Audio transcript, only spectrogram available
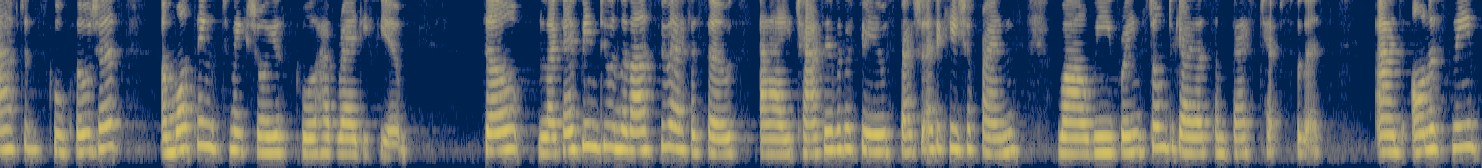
after the school closures and what things to make sure your school have ready for you. So, like I've been doing the last few episodes, I chatted with a few special education friends while we brainstormed together some best tips for this. And honestly,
